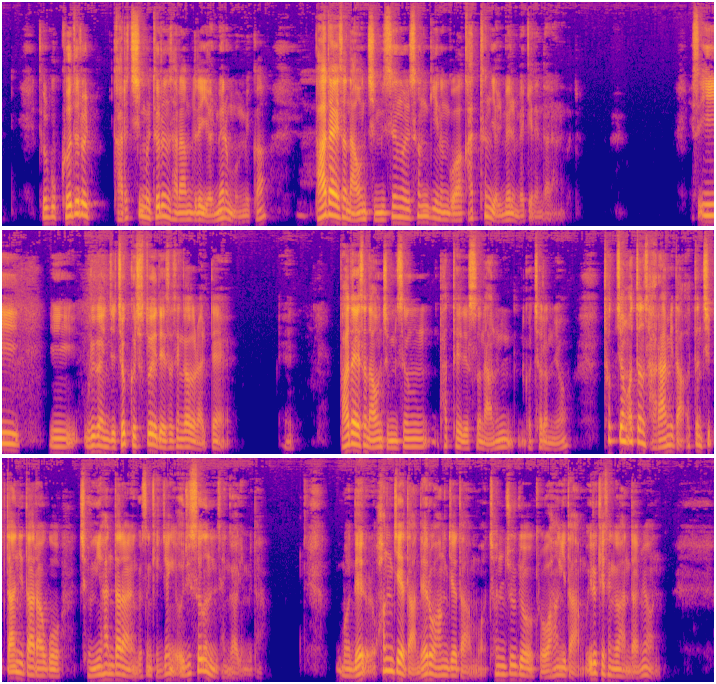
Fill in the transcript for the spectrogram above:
결국 그들을 가르침을 들은 사람들의 열매는 뭡니까? 바다에서 나온 짐승을 섬기는 것과 같은 열매를 맺게 된다는 거죠. 그래서 이, 이 우리가 이제 적 그리스도에 대해서 생각을 할 때 바다에서 나온 짐승 파트에 대해서 나눈 것처럼요. 특정 어떤 사람이다, 어떤 집단이다라고 정의한다라는 것은 굉장히 어리석은 생각입니다. 뭐 네로 황제다, 네로 황제다, 뭐 천주교 교황이다, 뭐 이렇게 생각한다면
